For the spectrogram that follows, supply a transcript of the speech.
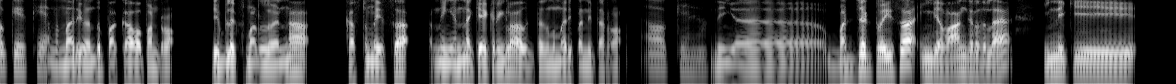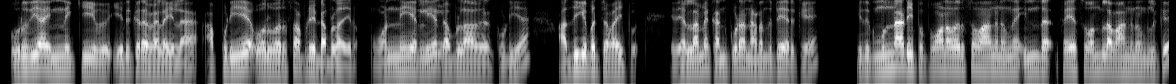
Okay okay. அந்த மாதிரி வந்து பக்காவாக பண்ணுறோம் டிப்ளெக்ஸ் மாடல் வேணால் கஸ்டமைஸாக நீங்கள் என்ன கேட்குறீங்களோ அதுக்கு தகுந்த மாதிரி பண்ணி தர்றோம். ஓகே. நீங்கள் பட்ஜெட் வைஸாக இங்கே வாங்குறதுல இன்னைக்கு உறுதியாக இன்னைக்கு இருக்கிற விலையில அப்படியே ஒரு வருஷம் அப்படியே டபுள் ஆயிரும். ஒன் இயர்லேயே. டபுள் ஆகக்கூடிய அதிகபட்ச வாய்ப்பு. இது எல்லாமே கண்கூட நடந்துகிட்டே இருக்குது இதுக்கு முன்னாடி இப்போ போன வருஷம் வாங்கினவங்க இந்த ஃபேஸ் ஒன்ல வாங்கினவங்களுக்கு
